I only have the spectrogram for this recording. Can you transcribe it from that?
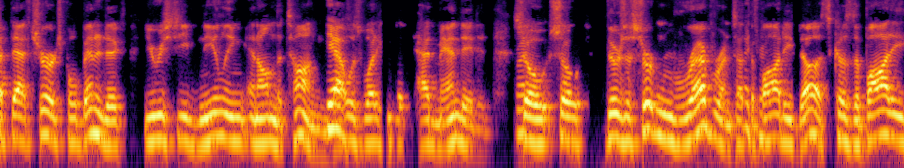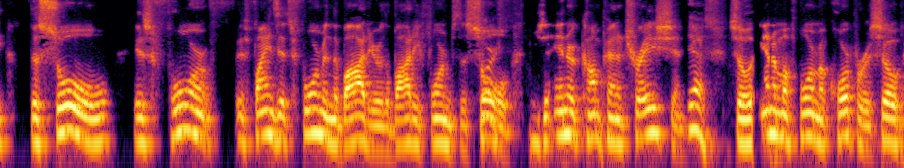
at that church pope benedict you received kneeling and on the tongue Yeah. that was what he had mandated so so there's a certain reverence that That's the right. body does because the body the soul is form it finds its form in the body or the body forms the soul there's an inner compenetration Yes. so anima forma corporis. So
